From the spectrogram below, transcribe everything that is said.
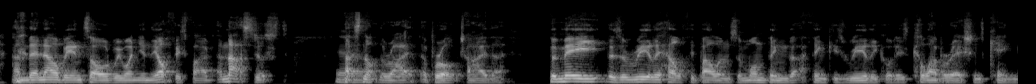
and they're now being told we want you in the office five. And that's just yeah. That's not the right approach either. For me, there's a really healthy balance. And one thing that I think is really good is collaboration's king.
